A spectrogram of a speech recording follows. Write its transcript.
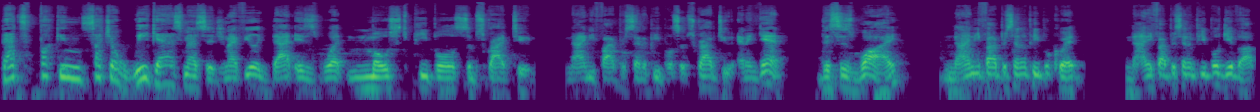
that's fucking such a weak ass message. And I feel like that is what most people subscribe to. 95% of people subscribe to. And again, this is why 95% of people quit. 95% of people give up.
